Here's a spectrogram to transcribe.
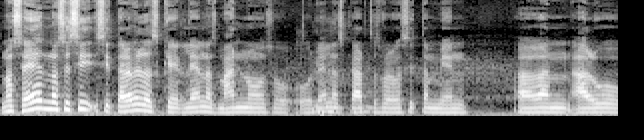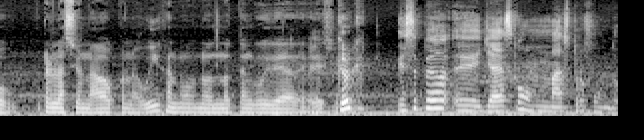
no sé, no sé si, si tal vez los que lean las manos o, o lean las cartas o algo así también hagan algo relacionado con la ouija, no, no, no tengo idea de Eh, eso. creo que ese pedo eh, ya es como más profundo.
